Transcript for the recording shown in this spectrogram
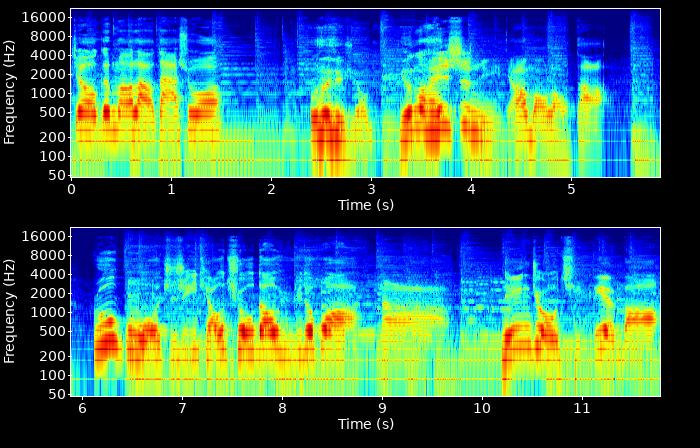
就跟猫老大说。哎呀，原来是你呀，猫老大！如果只是一条秋刀鱼的话，那您就请便吧。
